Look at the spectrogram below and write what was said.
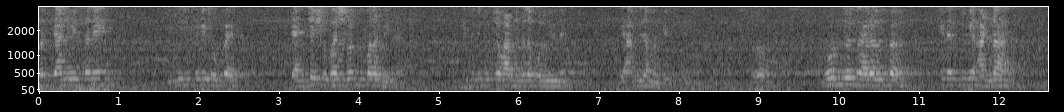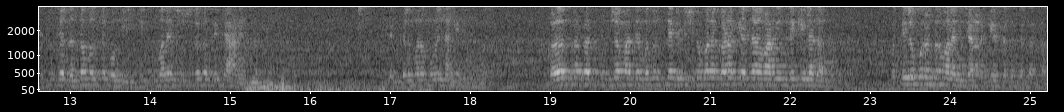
तर त्या निमित्ताने इथे जी सगळी लोक आहेत त्यांचे शुभाशीर्वाद तुम्हाला मिळतात. की तुम्ही तुमच्या वाढदिवसाला बोलवली नाही ती आम्ही जमा केली. बरोबर? दोन दिवस राहिल्यानंतर ती त्यांनी तुम्ही आणणार ते तुमच्या नतमस्तक होती की तुम्हाला हे सुचलं कसं इथे आणायचं? संकल्पना कोणी सांगितली तुम्हाला? कळत न कळत तुमच्या माध्यमातून त्या दिवशी लोकांना कळत याचा वाढदिवस इथे केला जातो. मग ते लोक नंतर मला विचारणार की असं कसं करतात?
